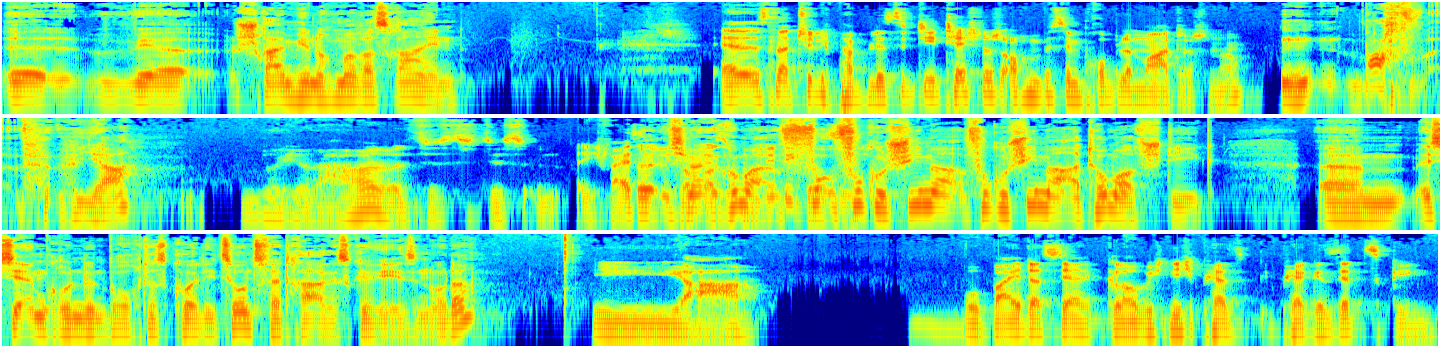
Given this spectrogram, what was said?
Äh, Wir schreiben hier noch mal was rein. Er ist natürlich publicity-technisch auch ein bisschen problematisch, ne? Ach, ja. Ja, das ist, das, ich weiß Äh, nicht. Ich meine, guck mal, Fukushima, Fukushima Atomausstieg ähm, ist ja im Grunde ein Bruch des Koalitionsvertrages gewesen, oder? Ja. Wobei das ja, glaube ich, nicht per, per Gesetz ging.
